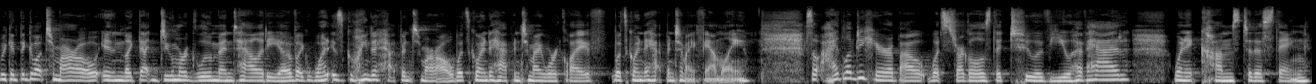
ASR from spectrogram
we can think about tomorrow in like that doom or gloom mentality of like, what is going to happen tomorrow? What's going to happen to my work life? What's going to happen to my family? So I'd love to hear about what struggles the two of you have had when it comes to this thing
